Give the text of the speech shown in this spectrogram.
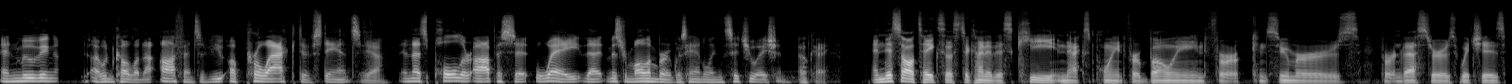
and moving I wouldn't call it an offensive, a proactive stance. Yeah. And that's polar opposite way that Mr. Muilenburg was handling the situation. Okay. And this all takes us to kind of this key next point for Boeing, for consumers, for investors, which is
